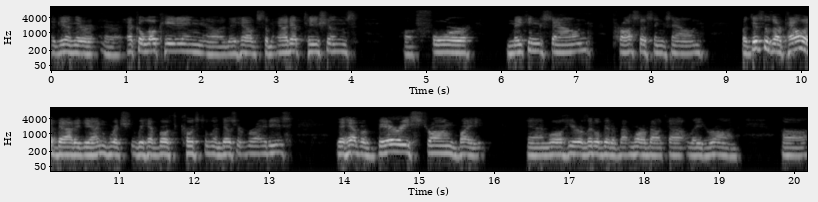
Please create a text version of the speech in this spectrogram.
Again, they're uh, echolocating. Uh, they have some adaptations uh, for making sound, processing sound. But this is our pallid bat again, which we have both coastal and desert varieties. They have a very strong bite, and we'll hear a little bit about more about that later on. Uh,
